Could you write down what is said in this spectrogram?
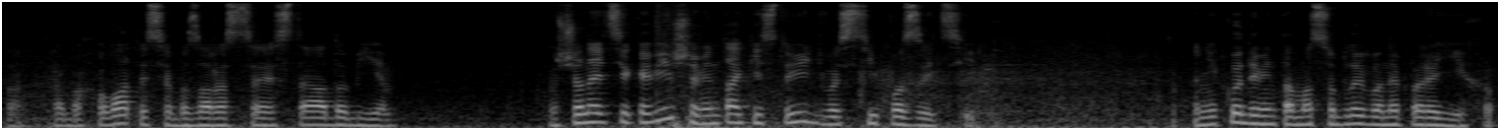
Так, треба ховатися, бо зараз це СТА доб'є. Ну, що найцікавіше, він так і стоїть в ось цій позиції. Тобто нікуди він там особливо не переїхав.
